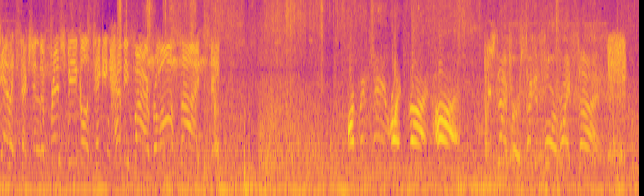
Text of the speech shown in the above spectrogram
Damn it, Section, the French vehicle is taking heavy fire from all sides. RPG, right side, high! Sniper, second floor, right side!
